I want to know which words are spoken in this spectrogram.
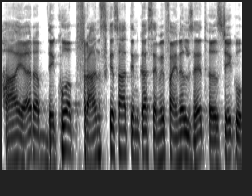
हाँ यार अब देखो अब फ्रांस के साथ इनका सेमीफाइनल्स है थर्सडे को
